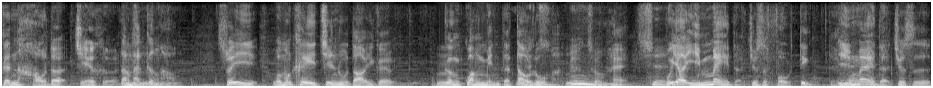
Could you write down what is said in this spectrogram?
跟好的结合，让它更好，所以我们可以进入到一个。更光明的道路嘛，没有错，嗯、嘿，是。不要一昧的，就是否定；对。一昧的，就是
